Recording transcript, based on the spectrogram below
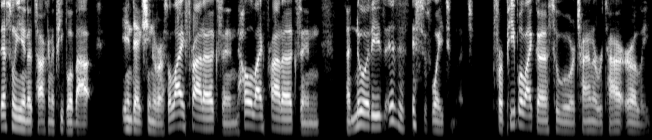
That's when you end up talking to people about index universal life products and whole life products and annuities. It's just, it's just way too much. For people like us who are trying to retire early,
